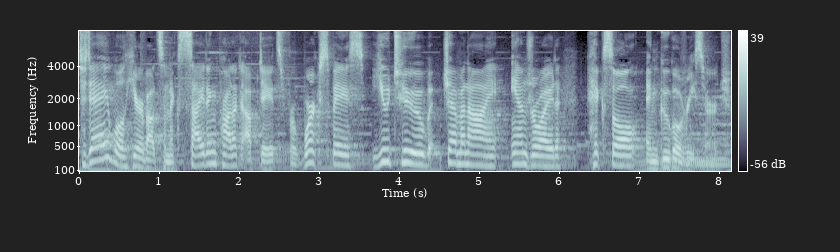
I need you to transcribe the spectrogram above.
Today we'll hear about some exciting product updates for Workspace, YouTube, Gemini, Android, Pixel, and Google Research.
